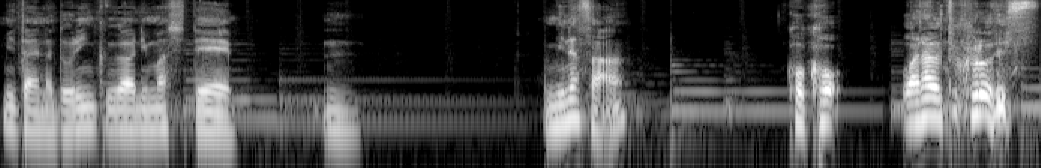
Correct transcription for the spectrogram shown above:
みたいなドリンクがありまして、うん。皆さん、ここ、笑うところです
